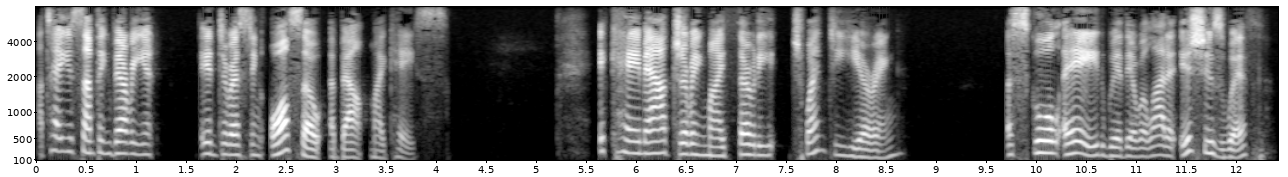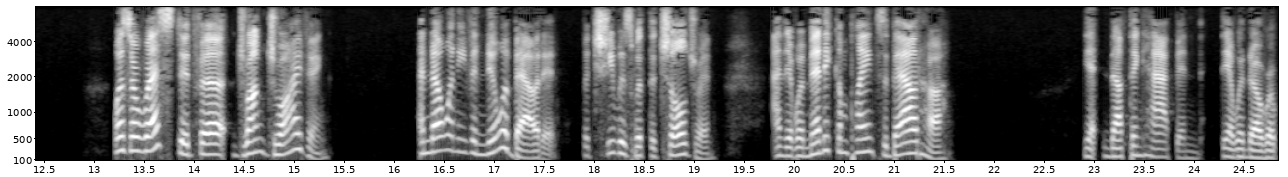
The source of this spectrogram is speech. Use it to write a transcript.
I'll tell you something very interesting also about my case. It came out during my 3020 hearing. A school aide where there were a lot of issues with was arrested for drunk driving and no one even knew about it, but she was with the children and there were many complaints about her. Yet nothing happened. There were no,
